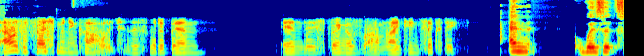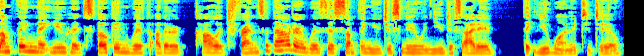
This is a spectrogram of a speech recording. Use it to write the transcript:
I was a freshman in college. This would have been in the spring of um, 1960. And was it something that you had spoken with other college friends about, or was this something you just knew and you decided that you wanted to do?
